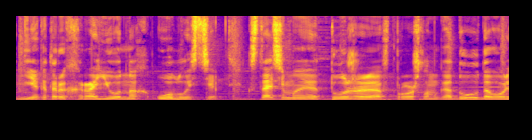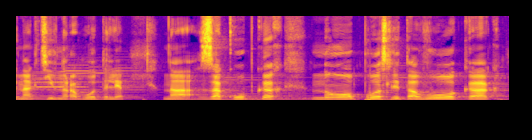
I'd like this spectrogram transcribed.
некоторых районах области. Кстати, мы тоже в прошлом году довольно активно работали на закупках, но после того, как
